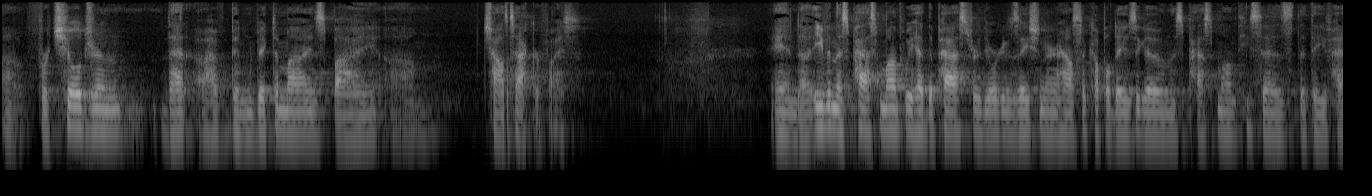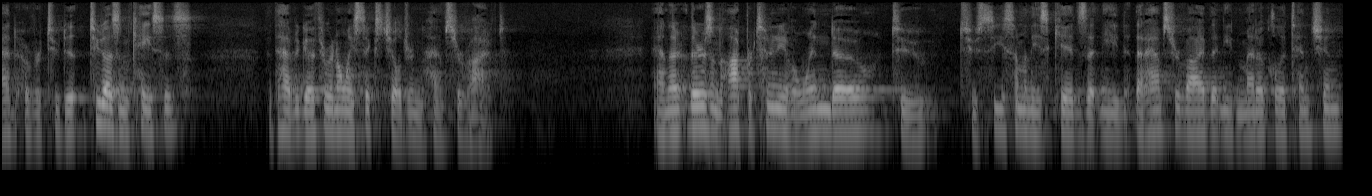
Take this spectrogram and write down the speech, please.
uh, for children that have been victimized by um, child sacrifice. And uh, even this past month, we had the pastor of the organization in our house a couple days ago. And this past month, he says that they've had over two, do- two dozen cases that they had to go through, and only six children have survived. And there, there's an opportunity of a window to, to see some of these kids that, need, that have survived, that need medical attention,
